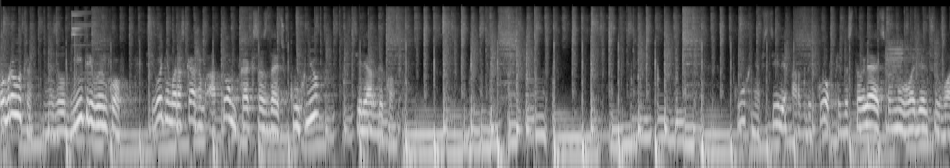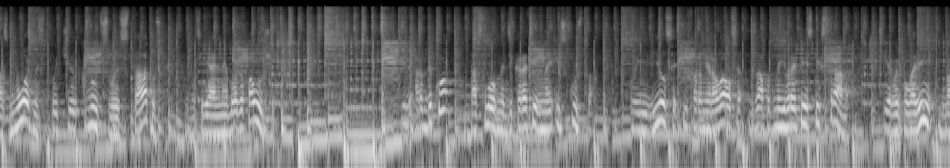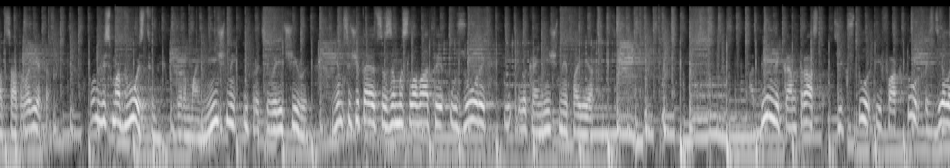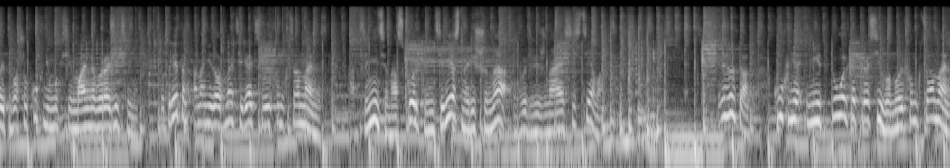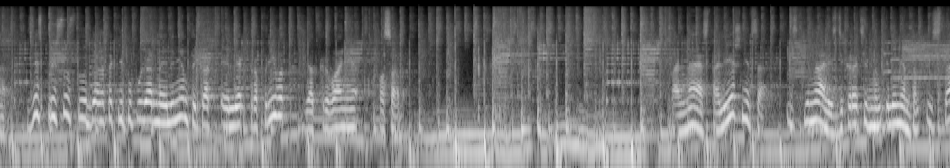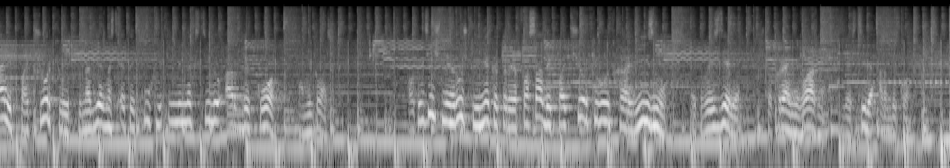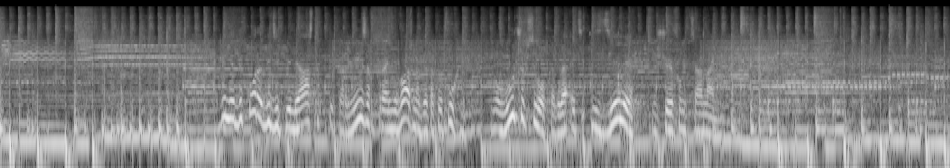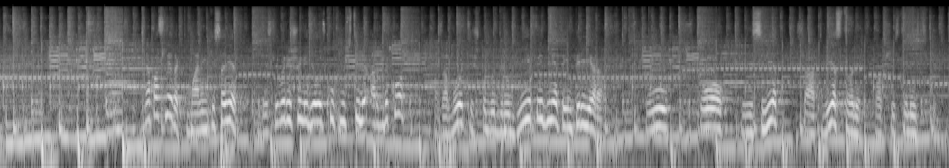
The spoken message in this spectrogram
Доброе утро, меня зовут Дмитрий Военков. Сегодня мы расскажем о том, как создать кухню в стиле ар-деко. Кухня в стиле ар-деко предоставляет своему владельцу возможность подчеркнуть свой статус и материальное благополучие. Стиль ар-деко, дословно декоративное искусство, появился и формировался в западноевропейских странах в первой половине 20 века. Он весьма двойственный, гармоничный и противоречивый. В нем сочетаются замысловатые узоры и лаконичные поверхности. Обильный контраст текстур и фактур сделает вашу кухню максимально выразительной, но при этом она не должна терять свою функциональность. Оцените, насколько интересно решена выдвижная система. Результат. Кухня не только красива, но и функциональна. Здесь присутствуют даже такие популярные элементы, как электропривод для открывания фасада. Стальная столешница из пенали с декоративным элементом из стали подчеркивает принадлежность этой кухни именно к стилю ар-деко, а не классика. Аутентичные ручки и некоторые фасады подчеркивают харизму этого изделия, что крайне важно для стиля ар-деко. Обилие декора в виде пилястр и карнизов крайне важно для такой кухни, но лучше всего, когда эти изделия еще и функциональны. Напоследок маленький совет. Если вы решили делать кухню в стиле арт-деко, позаботьтесь, чтобы другие предметы интерьера – стул, стол и свет – соответствовали общей стилистике.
